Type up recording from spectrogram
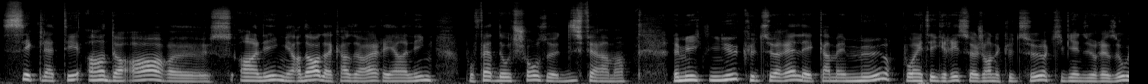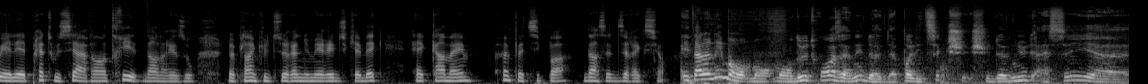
s'éclater en dehors, euh, en ligne, en dehors de la case horaire et en ligne pour faire d'autres choses différemment. Milieu culturel est quand même mûr pour intégrer ce genre de culture qui vient du réseau et elle est prête aussi à rentrer dans le réseau. Le plan culturel numérique du Québec est quand même un petit pas dans cette direction. Étant donné mon, deux, trois années de, politique, je, je suis devenu assez euh,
